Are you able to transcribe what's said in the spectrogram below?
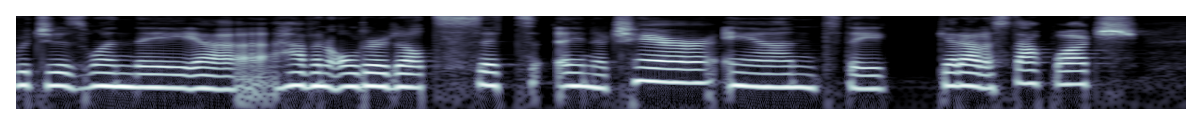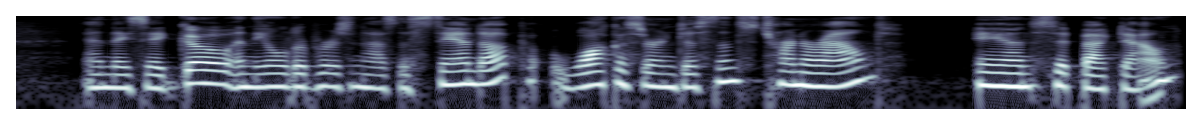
which is when they uh, have an older adult sit in a chair and they get out a stopwatch and they say go, and the older person has to stand up, walk a certain distance, turn around, and sit back down.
